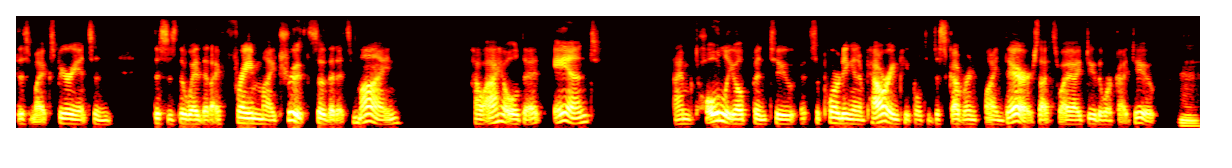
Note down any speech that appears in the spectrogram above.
This is my experience, and this is the way that I frame my truth so that it's mine, how I hold it, and I'm totally open to supporting and empowering people to discover and find theirs. That's why I do the work I do. Mm.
